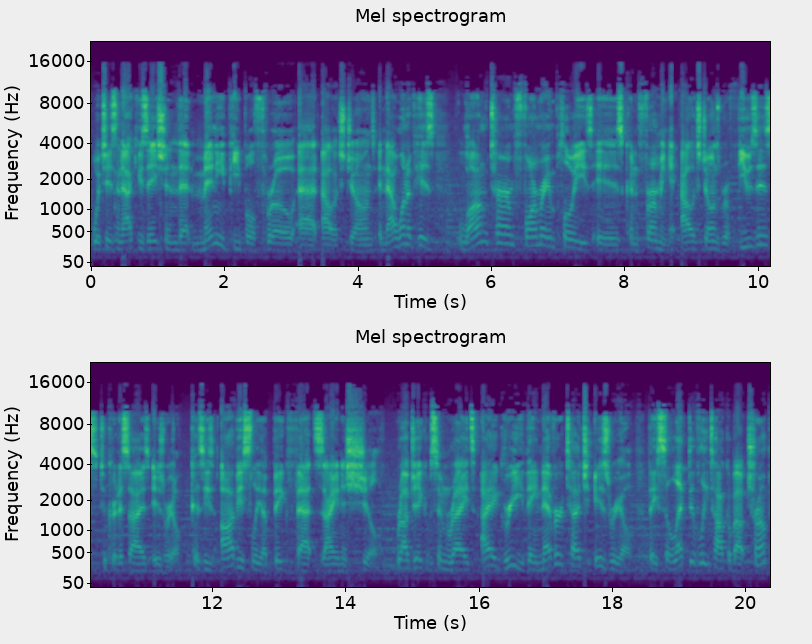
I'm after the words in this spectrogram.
which is an accusation that many people throw at Alex Jones. And now one of his long term former employees is confirming it. Alex Jones refuses to criticize Israel because he's obviously a big fat Zionist shill. Rob Jacobson writes, I agree, they never touch Israel. They selectively talk about Trump.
